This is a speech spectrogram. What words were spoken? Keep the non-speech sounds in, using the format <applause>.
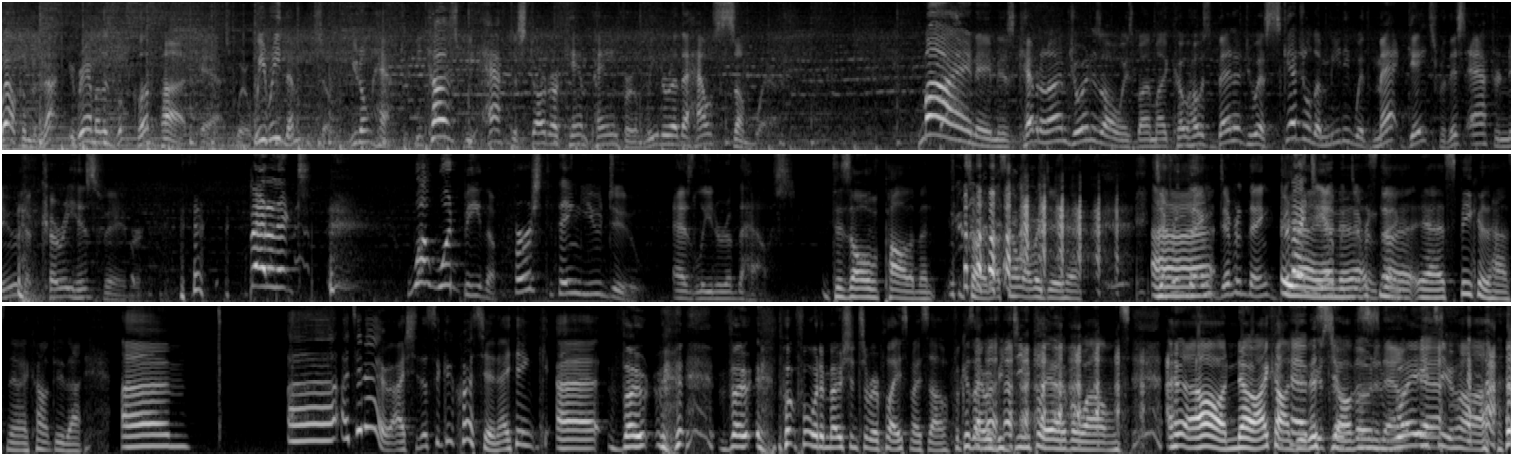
Welcome to the Not Your Grandmother's Book Club podcast, where we read them so you don't have to, because we have to start our campaign for leader of the house somewhere. My name is Kevin, and I'm joined as always by my co-host Bennett, who has scheduled a meeting with Matt Gaetz for this afternoon to curry his favor. <laughs> Benedict, what would be the first thing you do as leader of the house? dissolve parliament. Sorry, that's not what we do here. <laughs> Different Uh, thing, different thing. Good yeah, idea, yeah, but no, different thing. not- yeah, Speaker of the House. No, I can't do that. Um, uh, I don't know. Actually, that's a good question. I think uh, vote, <laughs> vote, <laughs> put forward a motion to replace myself because I would be deeply <laughs> overwhelmed. I- oh no, I can't Have do this job. This is out, way yeah. too hard.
